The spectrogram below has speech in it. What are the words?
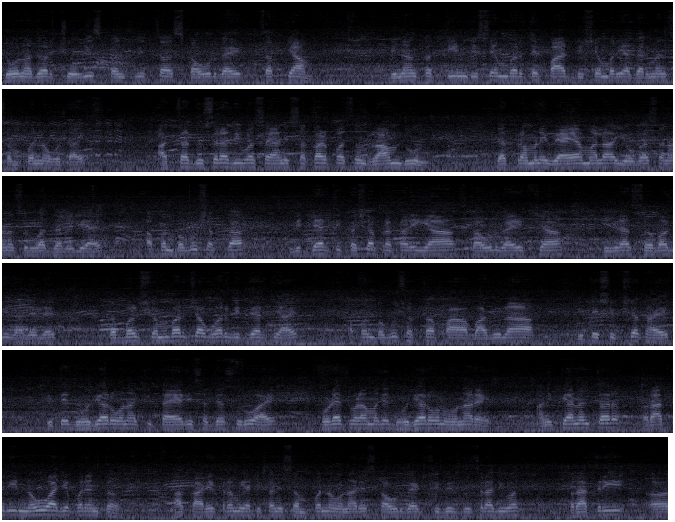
दोन हजार चोवीस पंचवीसचा स्काउट गाईडचा कॅम्प दिनांक तीन डिसेंबर ते पाच डिसेंबर या दरम्यान संपन्न होत आहे. आजचा दुसरा दिवस आहे आणि सकाळपासून रामधून त्याचप्रमाणे व्यायामाला योगासनानं सुरुवात झालेली आहे. आपण बघू शकता विद्यार्थी कशा प्रकारे या स्काउट गाईडच्या शिबिरात सहभागी झालेले आहेत. तब्बल शंभरच्या वर विद्यार्थी आहेत. आपण बघू शकता पा बाजूला इथे शिक्षक आहेत. इथे ध्वजारोहणाची तयारी सध्या सुरू आहे. थोड्याच वेळामध्ये ध्वजारोहण होणार आहे. आणि त्यानंतर रात्री नऊ वाजेपर्यंत हा कार्यक्रम या ठिकाणी संपन्न होणार आहे. स्काउट गाईड शिबिर दुसरा दिवस. रात्री अ,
